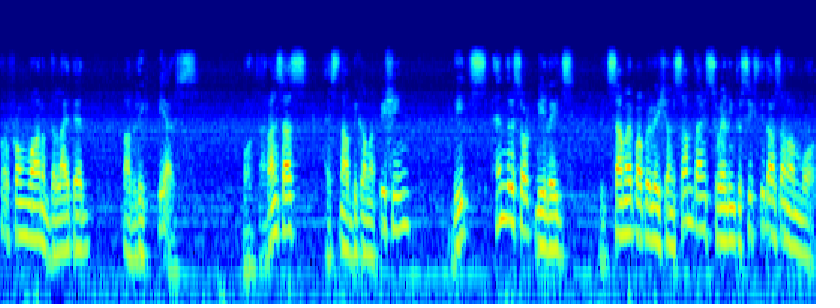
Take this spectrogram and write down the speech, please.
or from one of the lighted public piers. Port Aransas has now become a fishing, beach, and resort village with summer population sometimes swelling to 60,000 or more,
